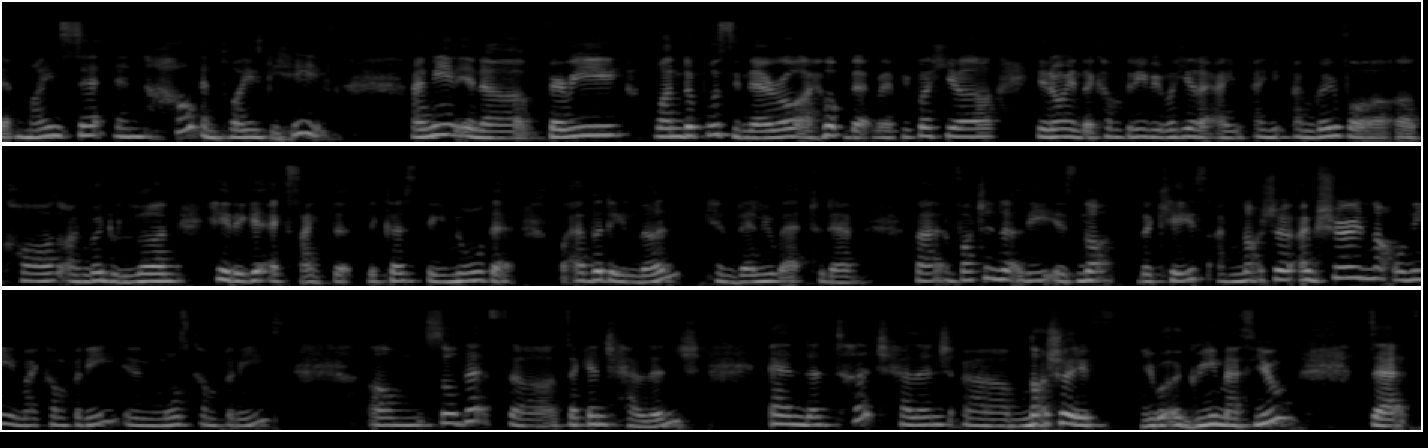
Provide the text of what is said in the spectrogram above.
that mindset and how employees behave. I mean, in a very wonderful scenario, I hope that when people hear, you know, in the company, people hear that I, I, I'm going for a, a course, I'm going to learn, hey, they get excited because they know that whatever they learn can value add to them. But unfortunately, it's not the case. I'm not sure. I'm sure not only in my company, in most companies. Um, so that's the second challenge. And the third challenge, I'm um, not sure if you will agree, Matthew, that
